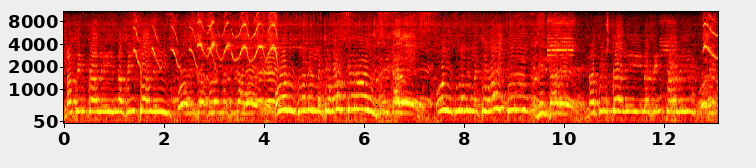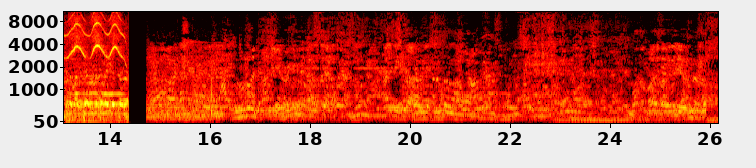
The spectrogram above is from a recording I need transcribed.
Nothing, darling, nothing, darling. Oh, is that nothing, the Oh, is that Right.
